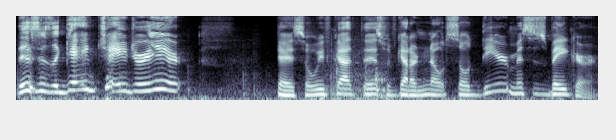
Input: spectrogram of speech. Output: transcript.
This is a game changer here. Okay, so we've got this. We've got a note. So, dear Mrs. Baker,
